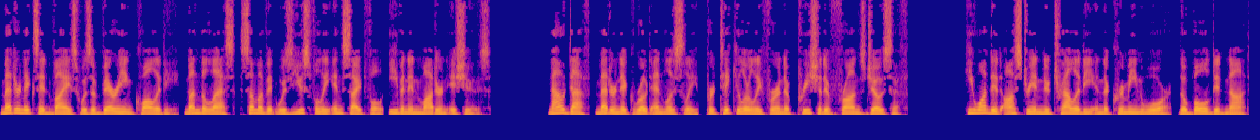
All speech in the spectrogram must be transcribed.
Metternich's advice was of varying quality, nonetheless, some of it was usefully insightful, even in modern issues. Now deaf, Metternich wrote endlessly, particularly for an appreciative Franz Joseph. He wanted Austrian neutrality in the Crimean War, though Buol did not.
